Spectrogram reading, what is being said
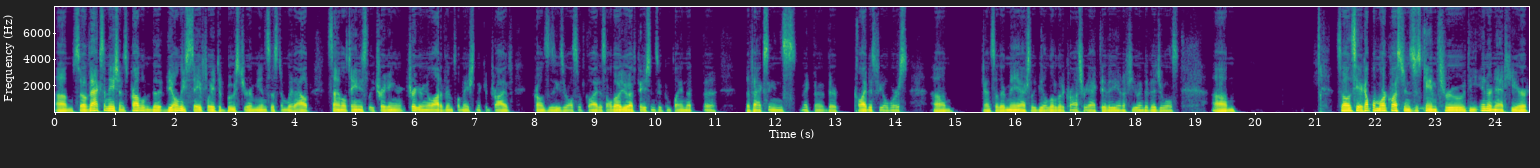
Um, so vaccination is probably the, the only safe way to boost your immune system without simultaneously triggering, triggering a lot of inflammation that could drive Crohn's disease or ulcerative colitis, although I do have patients who complain that the, the vaccines make the, their colitis feel worse. Um, and so there may actually be a little bit of cross-reactivity in a few individuals. Um, so let's see, a couple more questions just came through the internet here.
